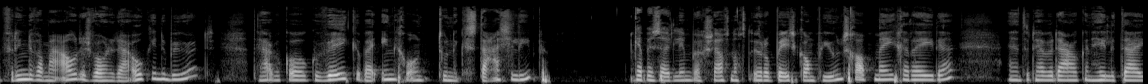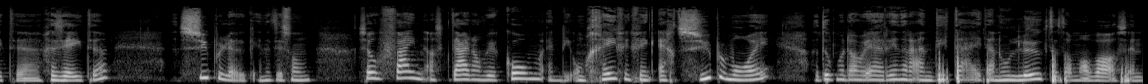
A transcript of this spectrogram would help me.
vrienden van mijn ouders wonen daar ook in de buurt. Daar heb ik ook weken bij ingewoond toen ik stage liep. Ik heb in Zuid-Limburg zelfs nog het Europees kampioenschap meegereden. En toen hebben we daar ook een hele tijd uh, gezeten. Superleuk. En het is dan zo fijn als ik daar dan weer kom. En die omgeving vind ik echt super mooi. Dat doet me dan weer herinneren aan die tijd. Aan hoe leuk dat allemaal was. En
